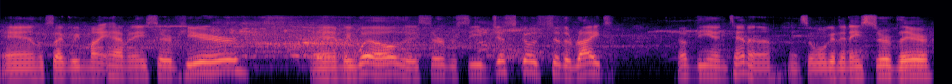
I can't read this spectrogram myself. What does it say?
And looks like we might have an A serve here. And we will. The serve receive just goes to the right of the antenna. And so we'll get an A serve there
